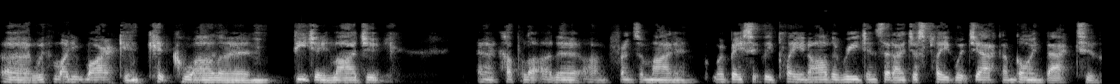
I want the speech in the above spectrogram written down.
uh, with Money Mark and Kid Koala and DJ Logic and a couple of other um, friends of mine, and we're basically playing all the regions that I just played with Jack. I'm going back to.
